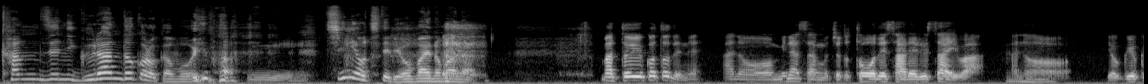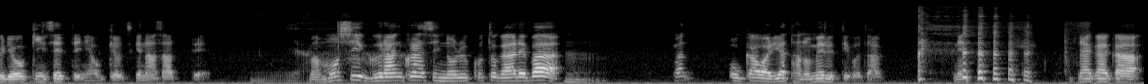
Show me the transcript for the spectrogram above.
完全にグランどころかもう今、うん。地に落ちてるよ、お前のマナー。まあ、ということでね、あのー皆さんもちょっと遠出される際は、うんあのーよくよく料金設定にはお気をつけなさって、まあ、もしグランクラスに乗ることがあれば、うん。おかわりは頼めるっていうことは、ね、なかなか、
